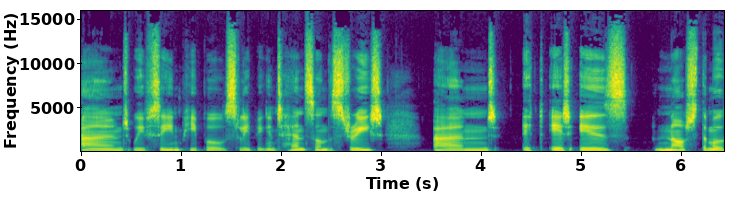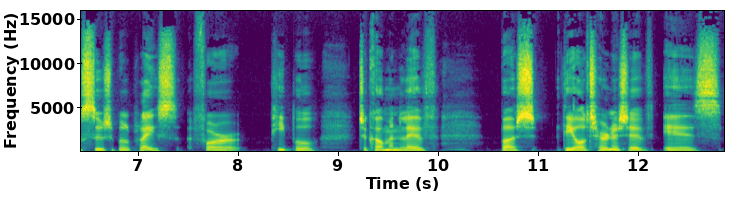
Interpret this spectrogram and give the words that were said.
And we've seen people sleeping in tents on the street. And it, it is not the most suitable place for people to come and live. But the alternative is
